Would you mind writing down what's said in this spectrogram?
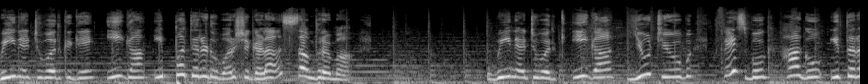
ವಿ ನೆಟ್ವರ್ಕ್ಗೆ ಈಗ ಇಪ್ಪತ್ತೆರಡು ವರ್ಷಗಳ ಸಂಭ್ರಮ. ವಿ ನೆಟ್ವರ್ಕ್ ಈಗ ಯೂಟ್ಯೂಬ್, ಫೇಸ್ಬುಕ್ ಹಾಗೂ ಇತರ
